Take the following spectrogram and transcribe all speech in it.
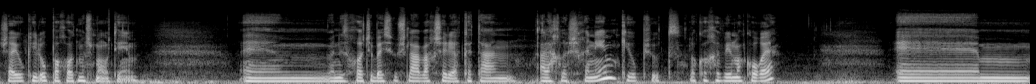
שהיו כאילו פחות משמעותיים. אמ, ואני זוכרת שבאיזשהו שלב אח שלי הקטן הלך לשכנים, כי הוא פשוט לא כל כך הבין מה קורה. אמ,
